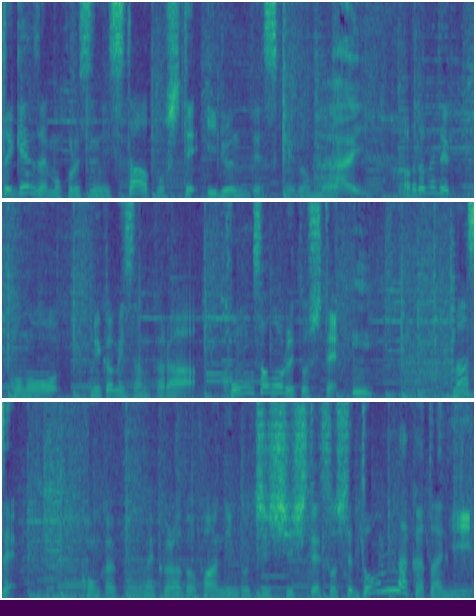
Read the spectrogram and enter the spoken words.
で現在もうこれすでにスタートしているんですけども、はい。改めてこの三上さんからコンサドーレとして、うん。なぜ今回このねクラウドファンディングを実施してそしてどんな方に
